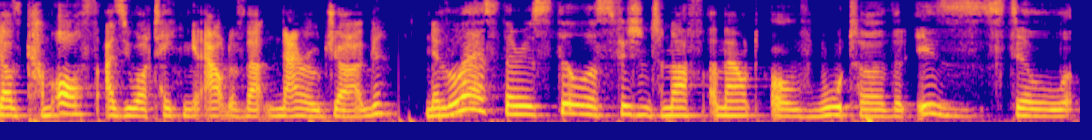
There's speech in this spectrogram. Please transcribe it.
does come off as you are taking it out of that narrow jug. Nevertheless, there is still a sufficient enough amount of water that is still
